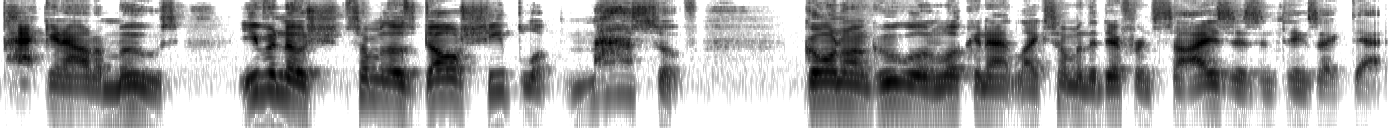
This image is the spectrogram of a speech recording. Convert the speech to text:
packing out a moose, even though some of those Dall sheep look massive, going on Google and looking at like some of the different sizes and things like that.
